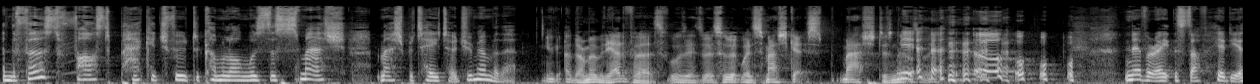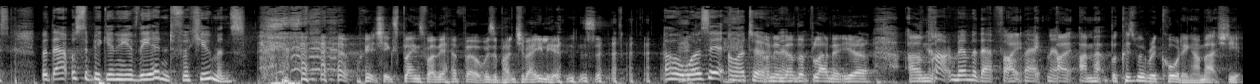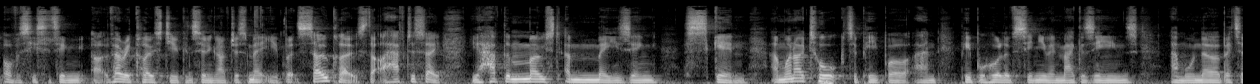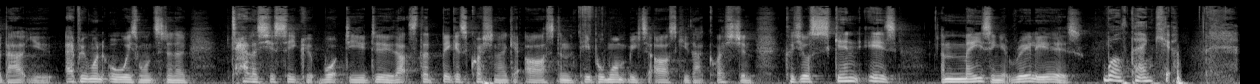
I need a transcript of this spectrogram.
And the first fast packaged food to come along was the smash mashed potato. Do you remember that? I remember the adverts. Was it So when Smash gets smashed, isn't it? oh, never ate the stuff hideous. But that was the beginning of the end for humans. Which explains why the advert was a bunch of aliens Oh, was it? Oh, I don't on remember. another planet. Yeah. Um, I can't remember that far back now. I, I'm because we're recording. I'm actually obviously sitting uh, very close to you, considering I've just met you, but so close that I have to say you have the most amazing skin. And when I talk to people and people who will have seen you in magazines and will know a bit about you, everyone always wants to know. Tell us your secret. What do you do? That's the biggest question I get asked, and people want me to ask you that question because your skin is amazing. It really is. Well, thank you.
